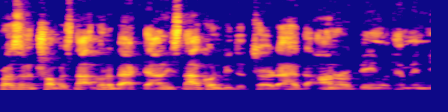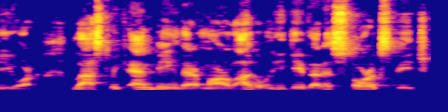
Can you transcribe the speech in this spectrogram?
President Trump is not going to back down. He's not going to be deterred. I had the honor of being with him in New York last week and being there at Mar-a-Lago when he gave that historic speech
